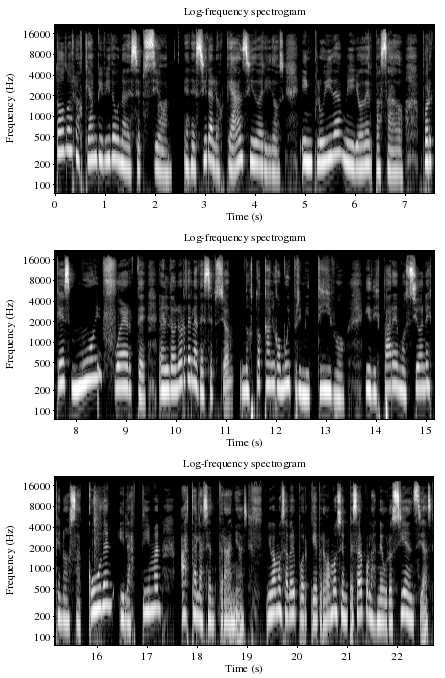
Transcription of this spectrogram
todos los que han vivido una decepción, es decir, a los que han sido heridos, incluida mi yo del pasado, porque es muy fuerte. El dolor de la decepción nos toca algo muy primitivo y dispara emociones que nos sacuden y lastiman hasta las entrañas. Y vamos a ver por qué, pero vamos a empezar por las neurociencias.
